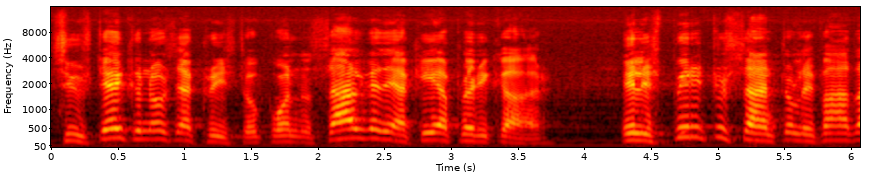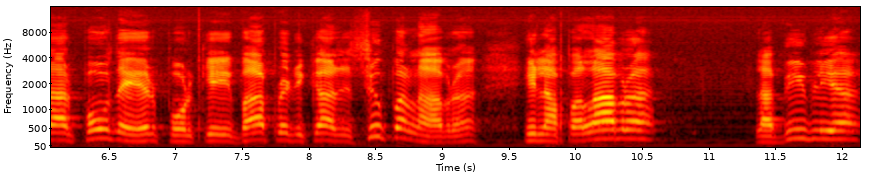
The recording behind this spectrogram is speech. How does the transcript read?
si usted conoce a Cristo, cuando salga de aquí a predicar, el Espíritu Santo le va a dar poder porque va a predicar de su palabra y la palabra, la Biblia,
